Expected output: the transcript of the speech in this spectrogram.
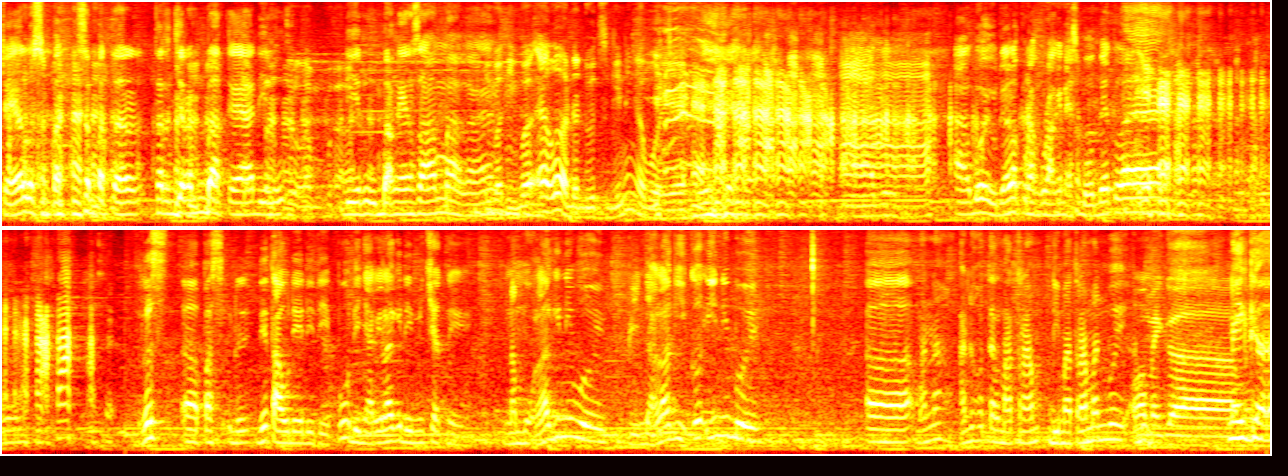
Kayak lu sempat sempat ter- terjerembak ya di di lubang yang sama kan. Tiba-tiba, eh lo ada duit segini gak boleh ya? Aduh. ah boy udahlah kurang-kurangin es bobet lah terus eh, pas udah dia tahu dia ditipu dia nyari lagi di micet nih. Nemu lagi nih boy. Pindah lagi ke ini boy. Eh, mana? Ada hotel Matram di Matraman boy. Oh Aduh, mega. Mega,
